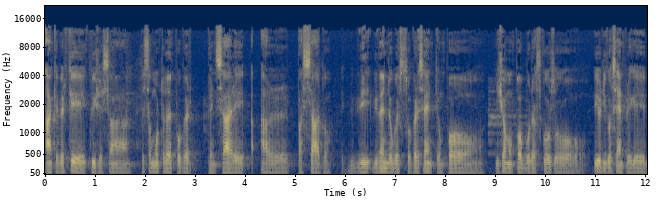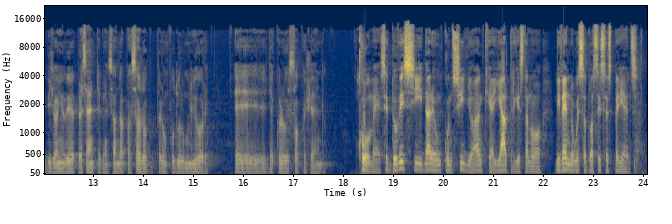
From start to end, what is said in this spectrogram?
anche perché qui c'è stato molto tempo per pensare al passato, vivendo questo presente un po', diciamo, un po' burrascoso. Io dico sempre che bisogna vivere il presente pensando al passato per un futuro migliore ed è quello che sto facendo. Come? Se dovessi dare un consiglio anche agli altri che stanno vivendo questa tua stessa esperienza?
